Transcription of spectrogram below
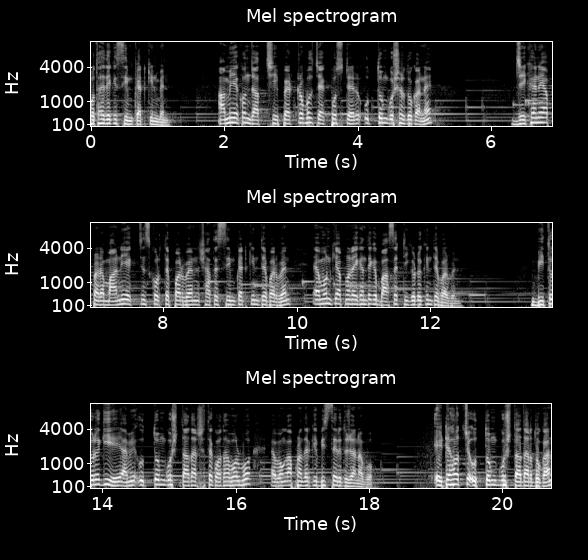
কোথায় থেকে সিম কার্ড কিনবেন। আমি এখন যাচ্ছি পেট্রোপল চেকপোস্টের উত্তম ঘোষের দোকানে, যেখানে আপনারা মানি এক্সচেঞ্জ করতে পারবেন, সাথে সিম কার্ড কিনতে পারবেন, এমনকি আপনারা এখান থেকে বাসের টিকিটও কিনতে পারবেন। ভিতরে গিয়ে আমি উত্তম ঘোষ দাদার সাথে কথা বলব এবং আপনাদেরকে বিস্তারিত জানাব। এটা হচ্ছে উত্তম ঘোষ দাদার দোকান।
